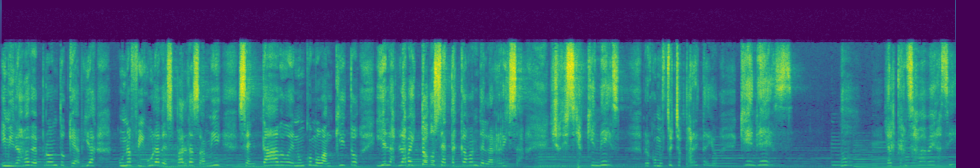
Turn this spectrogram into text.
y miraba de pronto que había una figura de espaldas a mí, sentado en un como banquito, y él hablaba y todos se atacaban de la risa. Y yo decía, ¿quién es? Pero como estoy chaparrita, yo, ¿quién es? No, y alcanzaba a ver así.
